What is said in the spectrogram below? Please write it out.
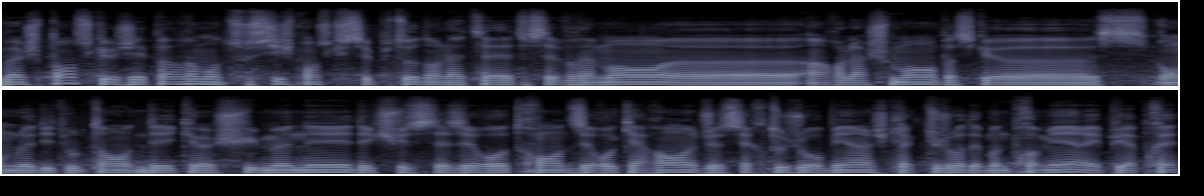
Bah, Je pense que j'ai pas vraiment de soucis, je pense que c'est plutôt dans la tête. C'est vraiment un relâchement parce que on me le dit tout le temps, dès que je suis mené, dès que je suis 0,30, 0,40, je sais toujours bien, je claque toujours des bonnes premières. Et puis après,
